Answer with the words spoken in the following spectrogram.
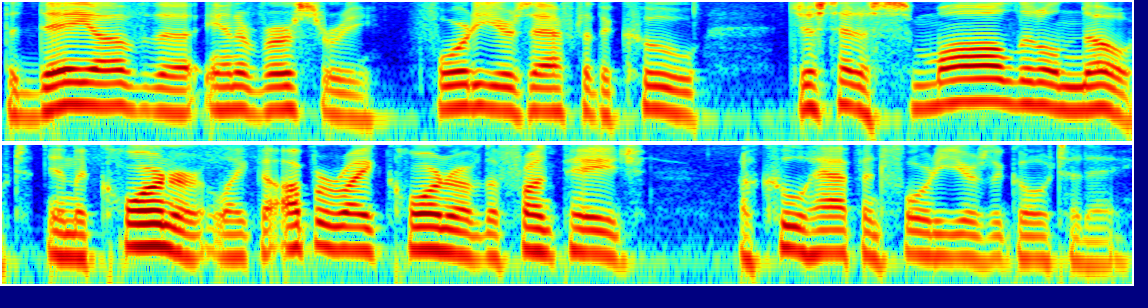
the day of the anniversary, 40 years after the coup, just had a small little note in the corner, like the upper right corner of the front page. A coup happened 40 years ago today.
